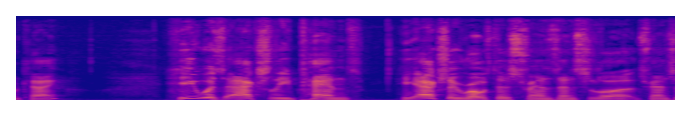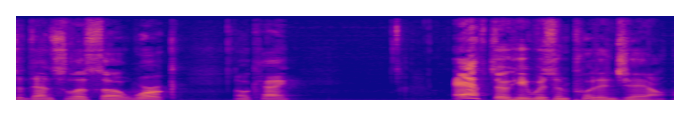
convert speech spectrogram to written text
Okay, he was actually penned. He actually wrote this transcendental, uh, transcendentalist uh, work. Okay, after he was in, put in jail.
